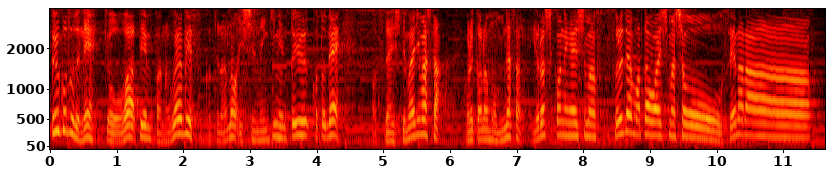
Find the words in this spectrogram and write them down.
ということでね今日は天パ名古屋ベースこちらの1周年記念ということでお伝えしてまいりました。これからも皆さんよろしくお願いします。それではまたお会いしましょう。さよなら。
